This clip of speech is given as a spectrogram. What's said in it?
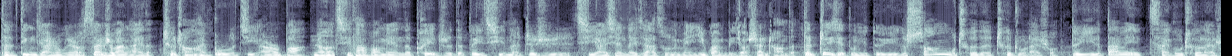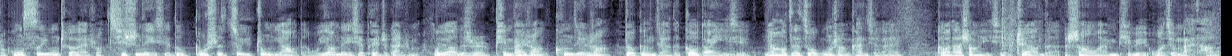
它的定价是围绕三十万来的，车长还不如 GL 八，然后其他方面的配置的堆砌呢，这是起亚现代家族里面一贯比较擅长的。但这些东西对于一个商务车的车主来说，对于一个单位采购车来说，公司用车来说，其实那些都不是最重要的。我要那些配置干什么？我要的是品牌上、空间上都更加的高端一些，然后在做工上看起来高大上一些，这样的商务 MPV 我就买它了。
